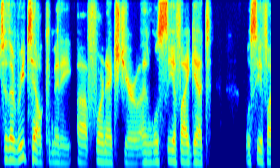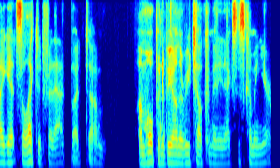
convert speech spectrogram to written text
to the retail committee uh, for next year, and we'll see if I get we'll see if I get selected for that. But um, I'm hoping to be on the retail committee next this coming year.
